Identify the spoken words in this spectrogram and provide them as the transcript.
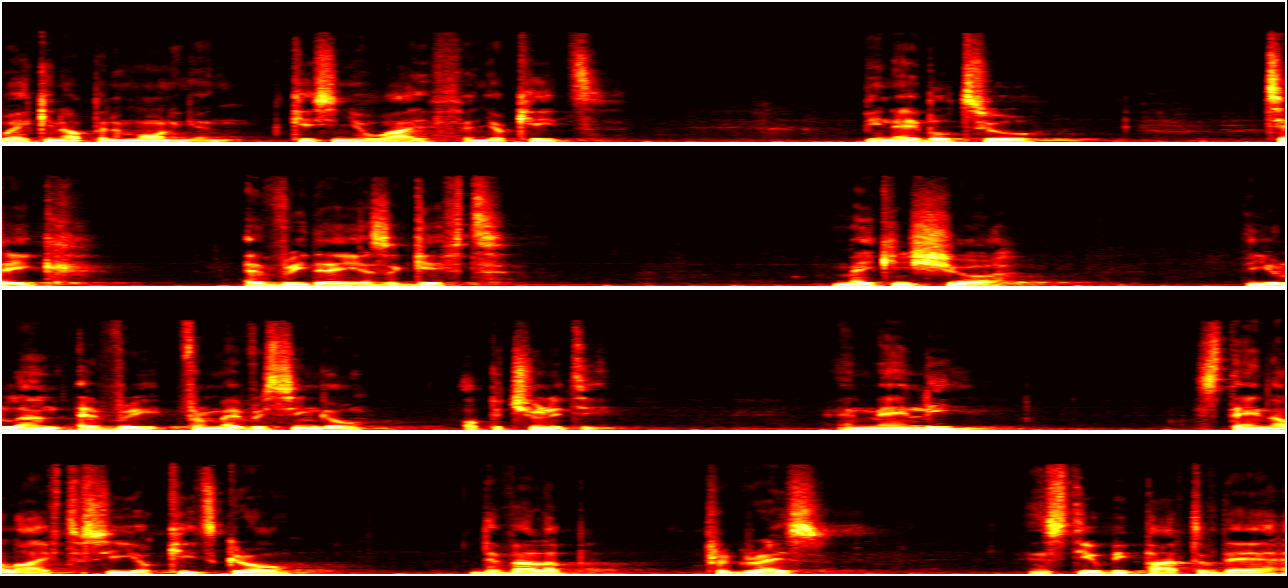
waking up in the morning and kissing your wife and your kids, being able to take every day as a gift, making sure that you learn every, from every single opportunity, and mainly staying alive to see your kids grow, develop, progress, and still be part of their,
